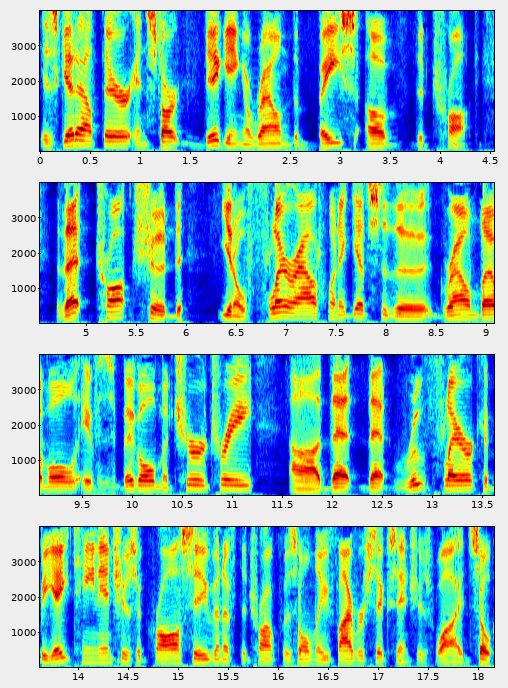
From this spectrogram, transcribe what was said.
is get out there and start digging around the base of the trunk. That trunk should, you know, flare out when it gets to the ground level. If it's a big old mature tree, uh, that that root flare could be 18 inches across, even if the trunk was only five or six inches wide. So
